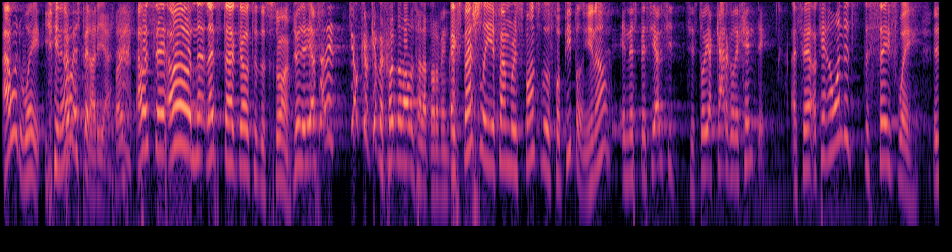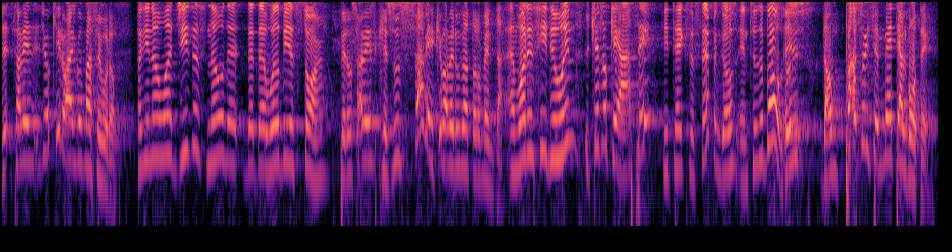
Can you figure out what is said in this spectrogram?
I would wait, you Yo know? me esperaría, ¿sabes? I would say, oh, no, let's not go to the storm. Yo diría, ¿sabes? Yo creo que mejor no vamos a la tormenta. Especially if I'm responsible for people, you know? En especial si, si estoy a cargo de gente. I say, okay, I want it the safe way. ¿Sabes? Yo quiero algo más seguro. But you know what? Jesus know that, that there will be a storm. Pero, ¿sabes? Jesús sabe que va a haber una tormenta. And what is he doing? ¿Y qué es lo que hace? He takes a step and goes into the boat. Él da un paso y se mete al bote.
